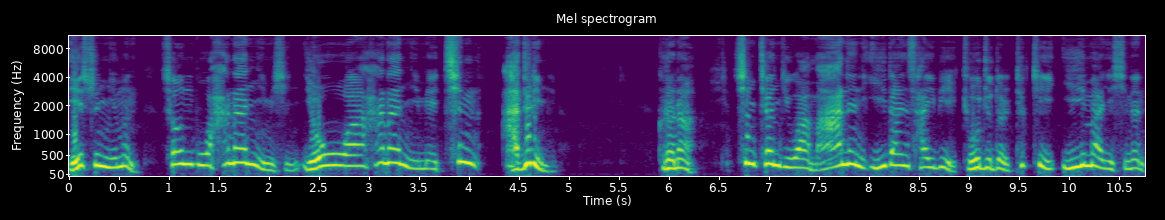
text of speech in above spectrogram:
예수님은 성부 하나님이신 여호와 하나님의 친아들입니다. 그러나 신천지와 많은 이단 사이비 교주들 특히 이만희 씨는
